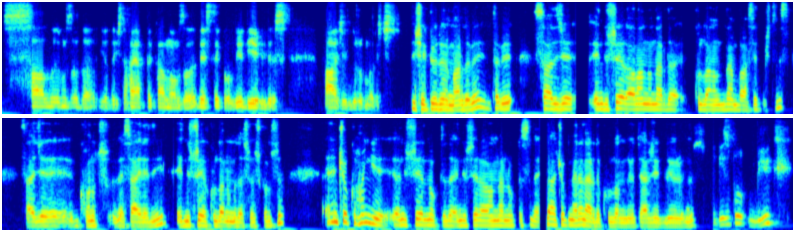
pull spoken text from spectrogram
sağlığımıza da ya da işte hayatta kalmamıza da destek oluyor diyebiliriz acil durumlar için. Teşekkür ederim Arda Bey. Tabii sadece endüstriyel alanlarda kullanıldığından bahsetmiştiniz. Sadece konut vesaire değil, endüstriyel kullanımı da söz konusu. En çok hangi endüstriyel noktada, endüstriyel alanlar noktasında daha çok nerelerde kullanılıyor, tercih ediliyor ürününüz? Biz bu büyük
